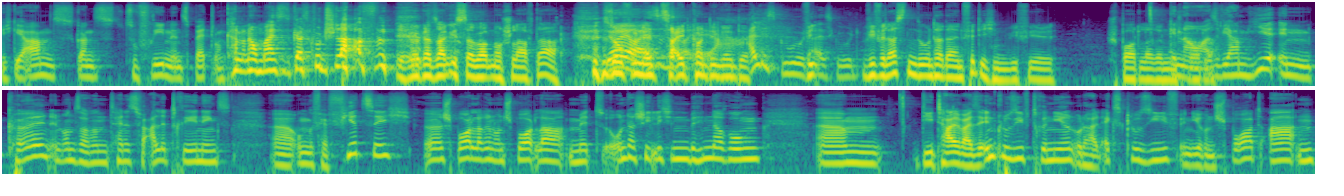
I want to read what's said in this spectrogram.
ich gehe abends ganz zufrieden ins Bett und kann dann auch meistens ganz gut schlafen. Ich wollte gerade sagen, ist da überhaupt noch Schlaf da? so Ja, ja, von der Zeitkontingente. Ja, alles gut, Wie- alles gut. Wie viel hast denn du unter deinen Fittichen? Wie viel Sportlerinnen und Genau, Sportler? also wir haben hier in Köln in unseren Tennis für alle Trainings äh, ungefähr 40 äh, Sportlerinnen und Sportler mit unterschiedlichen Behinderungen, ähm, die teilweise inklusiv trainieren oder halt exklusiv in ihren Sportarten.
